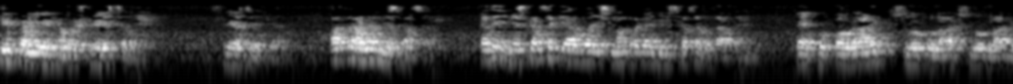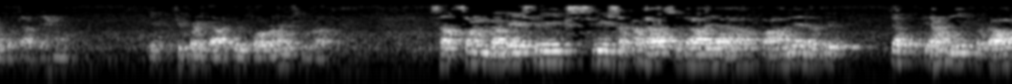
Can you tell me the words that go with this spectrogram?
टिप्पणी एक नंबर श्रेष्ठ श्रेष्ठ अत्र अगर निष्कर्ष। कहते हैं, निष्कर्ष क्या हुआ? इस मंत्र का एक निष्कर्ष बताते हैं। कहीं, पौराणिक श्लोक ला श्लोक ला के बताते हैं। एक टिप्पणी का कोई पौराणिक आते हैं सत्संगमे श्री श्री सकथा सुधाया पाने नृत्यहनी प्रकार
